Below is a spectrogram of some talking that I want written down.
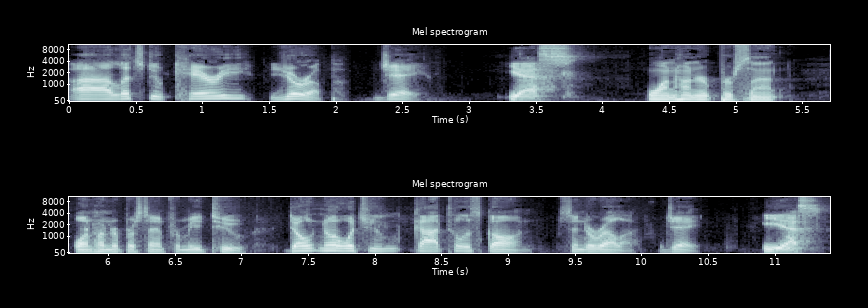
uh, let's do Carrie Europe. Jay. Yes. 100%. 100% for me too. Don't know what you got till it's gone. Cinderella. Jay. Yes.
